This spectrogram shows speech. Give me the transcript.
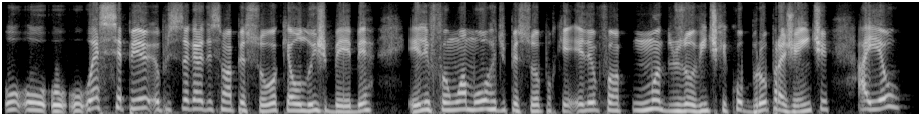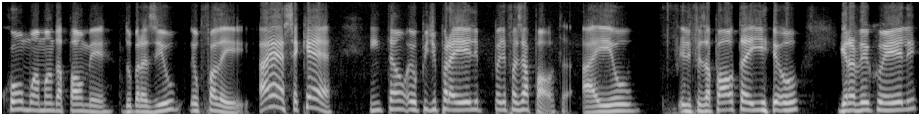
o, o, o, SCP, eu preciso agradecer uma pessoa, que é o Luiz Beber. Ele foi um amor de pessoa, porque ele foi uma, dos ouvintes que cobrou pra gente. Aí eu, como Amanda Palmer do Brasil, eu falei: Ah, é? Você quer? Então eu pedi para ele para ele fazer a pauta. Aí eu ele fez a pauta e eu gravei com ele.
